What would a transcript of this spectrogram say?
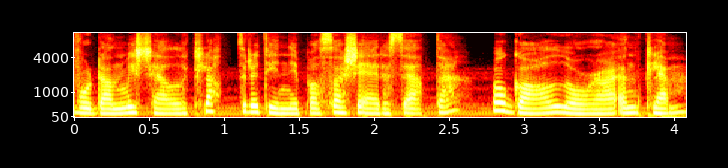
hvordan Michelle klatret inn i passasjersetet og ga Laura en klem.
